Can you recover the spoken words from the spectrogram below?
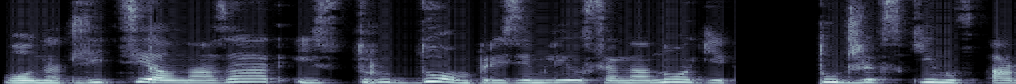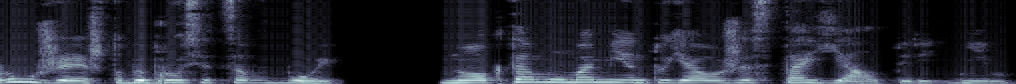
Он отлетел назад и с трудом приземлился на ноги, тут же вскинув оружие, чтобы броситься в бой. Но к тому моменту я уже стоял перед ним.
